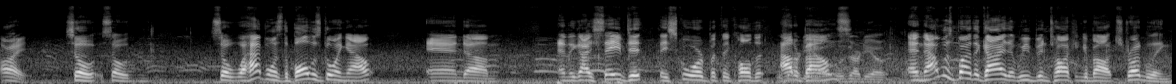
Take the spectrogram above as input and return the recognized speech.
All right, so so so what happened was the ball was going out, and um, and the guy saved it. They scored, but they called it Was out of It bounds. already out. And that was by the guy that we've been talking about struggling.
